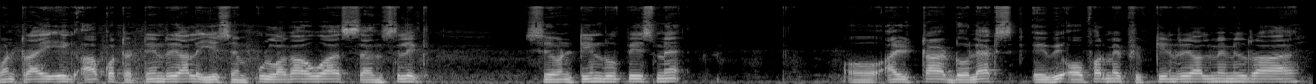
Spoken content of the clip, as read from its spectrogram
वन ट्राई एक आपको थर्टीन रियाल, ये शैम्पू लगा हुआ है, सनसिल्क, सेवनटीन रुपीज़ में। और अल्ट्रा डोलैक्स, ये भी ऑफ़र में फिफ्टीन रियाल में मिल रहा है।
